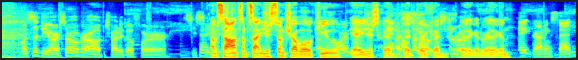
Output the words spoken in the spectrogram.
Once the DRs are over, I'll try to go for CC. I'm silenced. I'm silenced. You're still in trouble. Q. Absorb. Yeah. You're just good. And Good. Good. Good. Really good. Really good. Okay. Drowning's dead.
